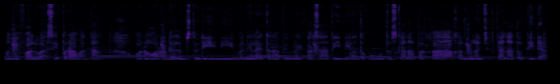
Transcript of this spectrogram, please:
Mengevaluasi perawatan. Orang-orang dalam studi ini menilai terapi mereka saat ini untuk memutuskan apakah akan melanjutkan atau tidak.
